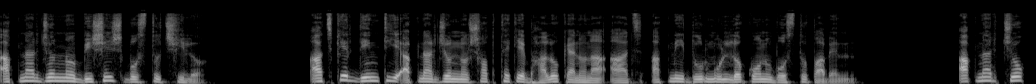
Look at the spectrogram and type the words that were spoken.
আপনার জন্য বিশেষ বস্তু ছিল। আজকের দিনটি আপনার জন্য সবথেকে ভালো কেননা আজ আপনি দুর্মূল্য কোন বস্তু পাবেন। আপনার চোখ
